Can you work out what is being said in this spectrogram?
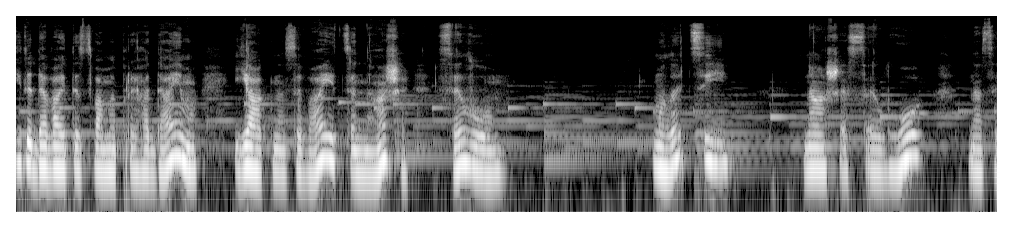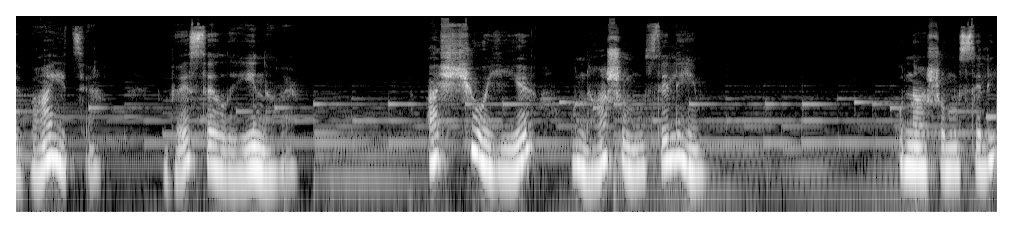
Діти, давайте з вами пригадаємо, як називається наше село. Молодці! Наше село називається Веселинове. А що є у нашому селі? У нашому селі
